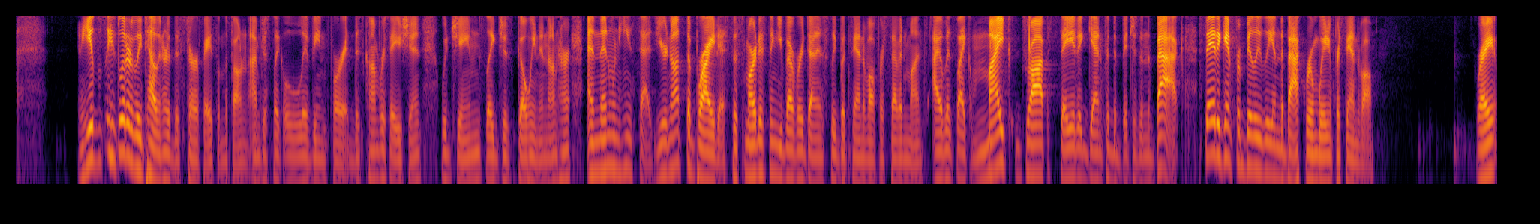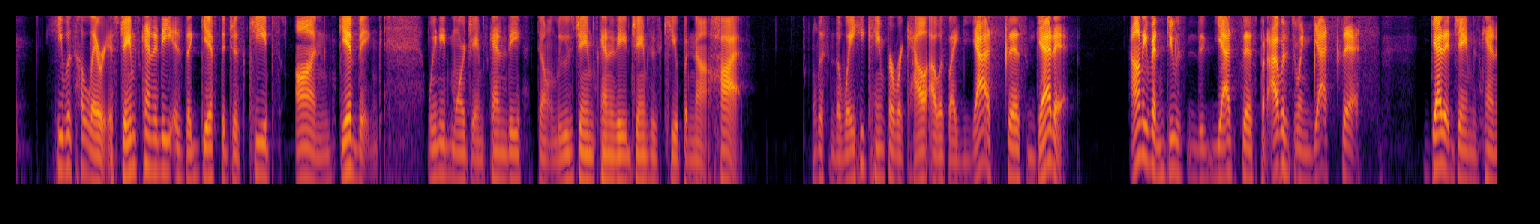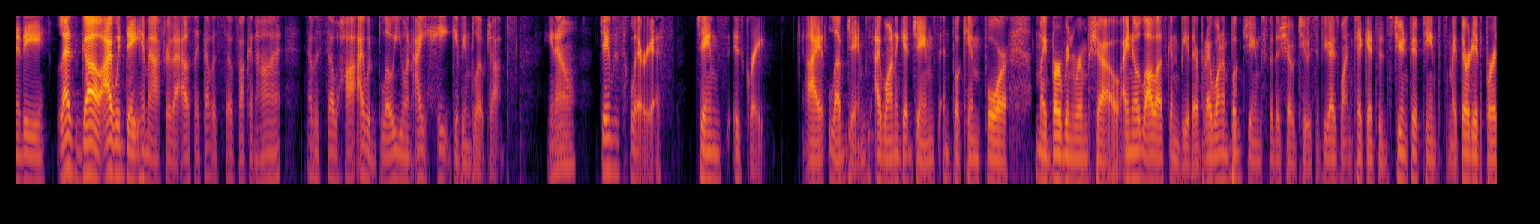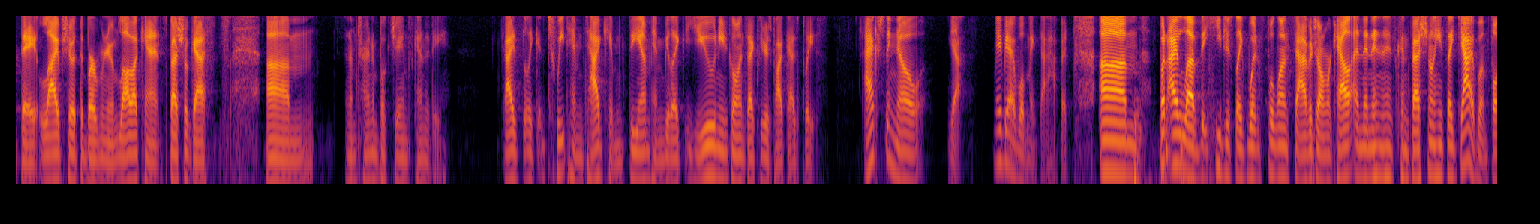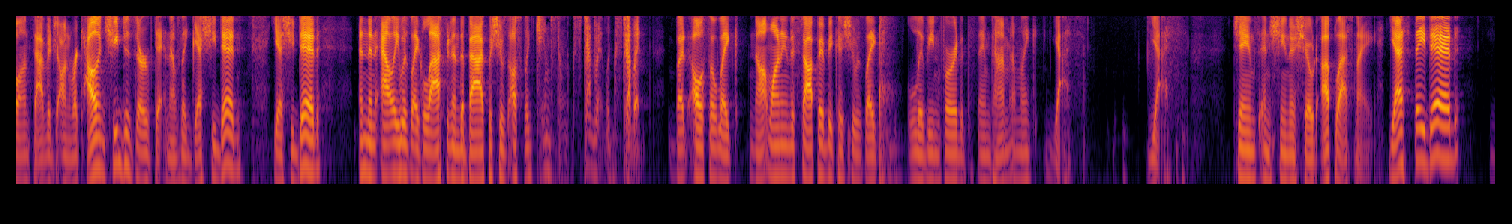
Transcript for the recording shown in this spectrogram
And he, he's literally telling her this to her face on the phone. I'm just like living for it. This conversation with James, like just going in on her. And then when he says, You're not the brightest, the smartest thing you've ever done is sleep with Sandoval for seven months, I was like, Mic drop, say it again for the bitches in the back. Say it again for Billie Lee in the back room waiting for Sandoval. Right? He was hilarious. James Kennedy is the gift that just keeps on giving. We need more James Kennedy. Don't lose James Kennedy. James is cute, but not hot. Listen, the way he came for Raquel, I was like, yes, sis, get it. I don't even do yes, sis, but I was doing yes, sis. Get it, James Kennedy. Let's go. I would date him after that. I was like, that was so fucking hot. That was so hot. I would blow you, and I hate giving blowjobs. You know, James is hilarious. James is great. I love James. I want to get James and book him for my Bourbon Room show. I know Lala's going to be there, but I want to book James for the show too. So if you guys want tickets, it's June 15th. It's my 30th birthday. Live show at the Bourbon Room. Lala Kent, special guests. Um, and I'm trying to book James Kennedy. Guys, like tweet him, tag him, DM him, be like, you need to go on Zack Peters podcast, please. I actually know, yeah, maybe I will make that happen. Um, but I love that he just like went full on savage on Raquel, and then in his confessional, he's like, "Yeah, I went full on savage on Raquel, and she deserved it." And I was like, "Yes, she did. Yes, she did." And then Ally was like laughing in the back, but she was also like, "James, don't stop it, like stop it," but also like not wanting to stop it because she was like living for it at the same time. And I'm like, "Yes, yes." James and Scheana showed up last night. Yes, they did.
